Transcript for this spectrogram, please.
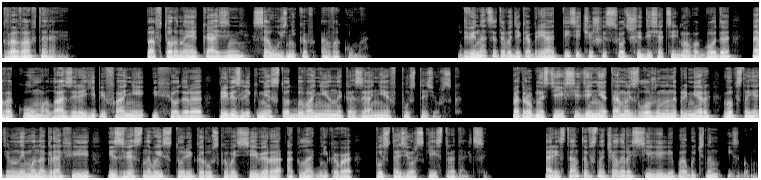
Глава вторая. Повторная казнь союзников Аввакума. 12 декабря 1667 года Аввакума, Лазаря, Епифания и Федора привезли к месту отбывания наказания в Пустозерск. Подробности их сидения там изложены, например, в обстоятельной монографии известного историка русского севера Окладникова «Пустозерские страдальцы». Арестантов сначала расселили по обычным избам.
